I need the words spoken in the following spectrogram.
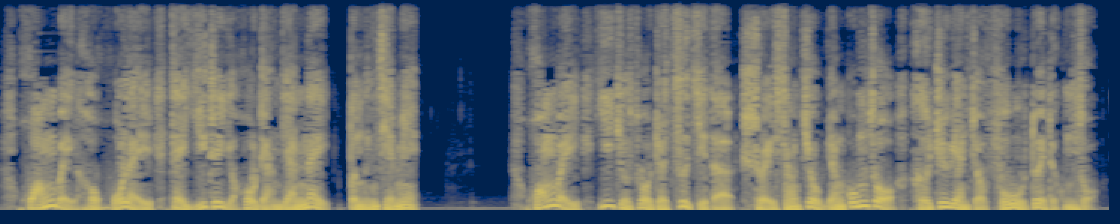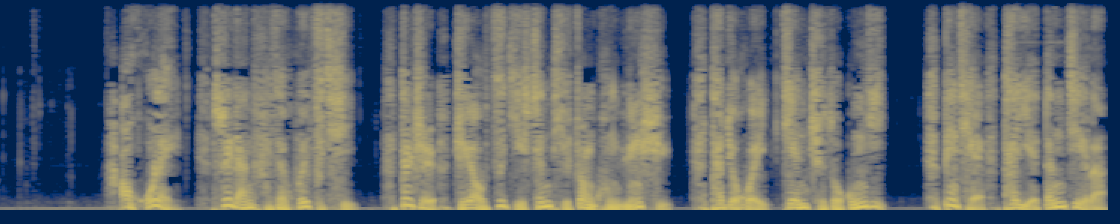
黄伟和胡磊在移植以后两年内不能见面。黄伟依旧做着自己的水上救援工作和志愿者服务队的工作，而胡磊虽然还在恢复期，但是只要自己身体状况允许，他就会坚持做公益，并且他也登记了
